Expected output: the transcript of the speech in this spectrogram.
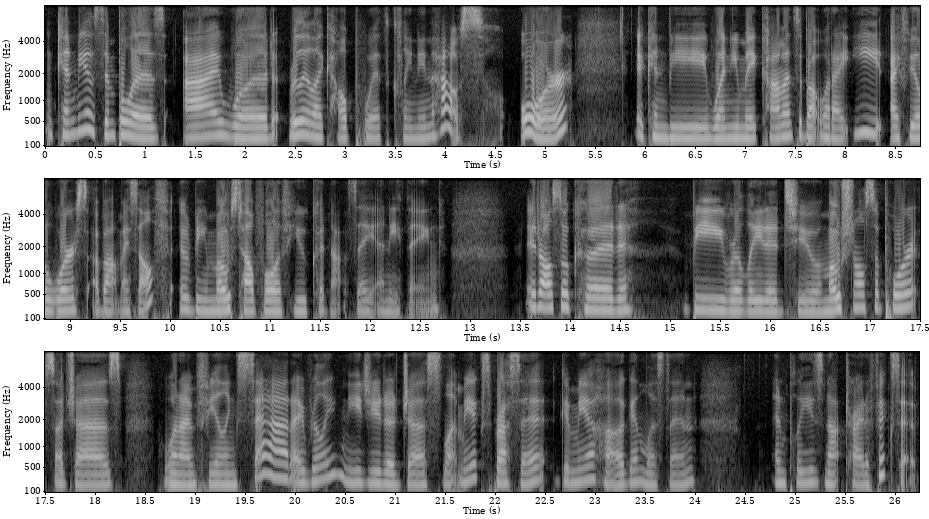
it can be as simple as I would really like help with cleaning the house. Or it can be when you make comments about what I eat, I feel worse about myself. It would be most helpful if you could not say anything. It also could be related to emotional support, such as when I'm feeling sad, I really need you to just let me express it, give me a hug, and listen, and please not try to fix it.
